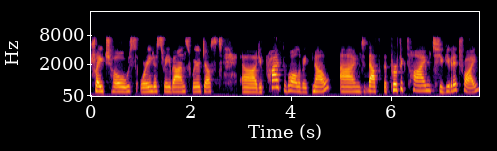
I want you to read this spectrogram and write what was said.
trade shows or industry events, we're just uh, deprived of all of it now. And that's the perfect time to give it a try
